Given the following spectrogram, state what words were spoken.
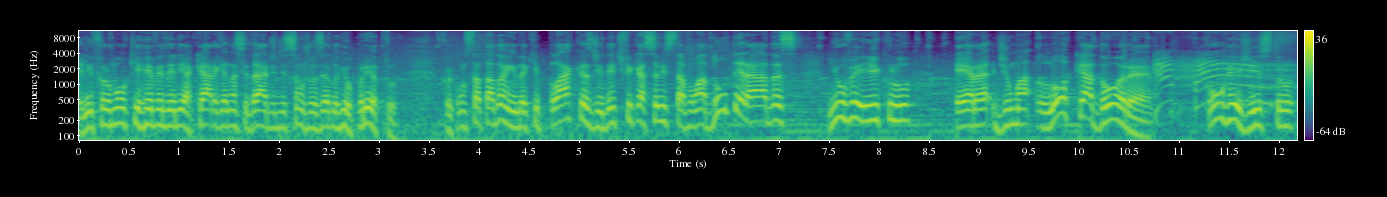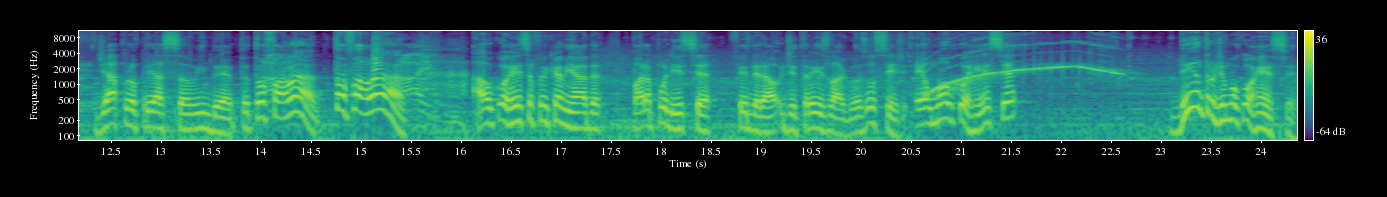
Ele informou que revenderia carga na cidade de São José do Rio Preto. Foi constatado ainda que placas de identificação estavam adulteradas e o veículo era de uma locadora com registro de apropriação indébita. Tô falando? Tô falando! A ocorrência foi encaminhada para a Polícia Federal de Três Lagoas, ou seja, é uma ocorrência dentro de uma ocorrência.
